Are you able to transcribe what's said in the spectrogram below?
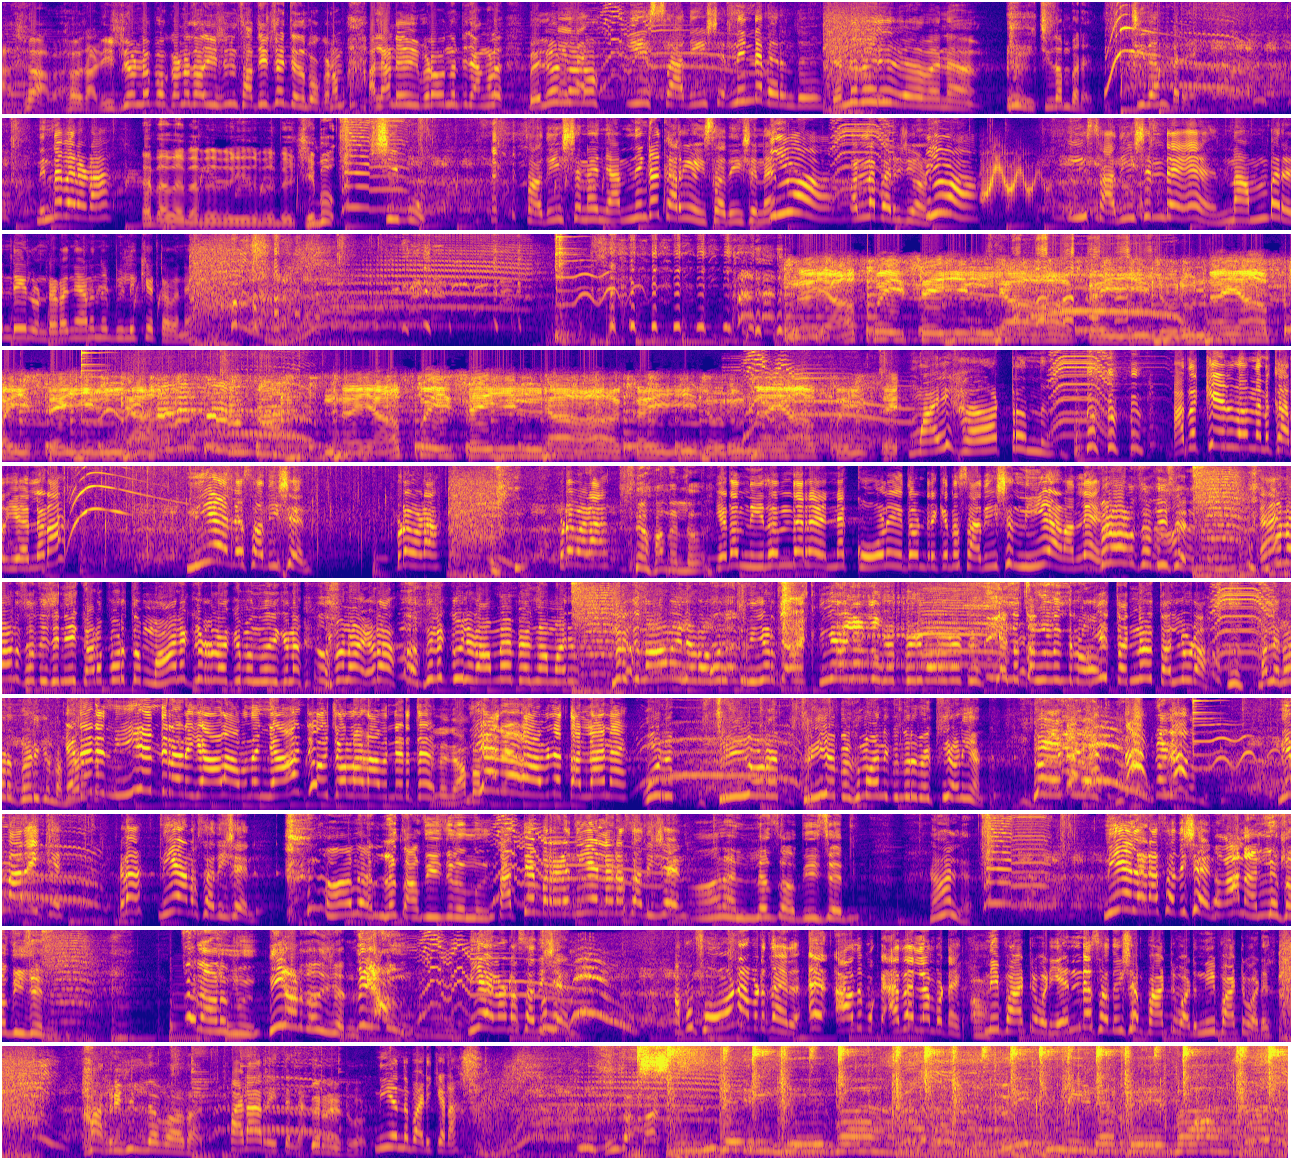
സതീഷിനെ പൊക്കണം സതീഷൻ സതീഷിനെ ചെന്ന് പൊക്കണം. അല്ലാണ്ട് ഇവിടെ വന്നിട്ട് ഞങ്ങൾ ബലൂൺ വേണോ? ഈ സതീശൻ നിന്റെ പേരെന്ത്? എന്റെ പേര് പിന്നെ ചിദംബരൻ ചിദംബരൻ നിന്റെ പേരെടാ? ഷിബു. ഷിബു. സതീശനെ ഞാൻ നിങ്ങൾക്കറിയോ ഈ സതീശനെ? നല്ല പരിചയമാണ്. ഈ സതീശന്റെ നമ്പർ എന്റെ ഉണ്ടടാ ഞാനൊന്ന് വിളിക്കട്ടെ അവനെ നയാ പൈസയില്ല കയ്യിലൊരു നയാ പൈസയില്ല. നയാ പൈസയില്ല കയ്യിലൊരു നയാ പൈസ മൈ ഹേർട്ട് എന്ന്. അതൊക്കെ എഴുതാൻ നിനക്കറിയാലടാ നീ അല്ലേ സതീശൻ? ഇവിടെ വേടാ. ഇവിടെ വേടാ. ഞാനല്ലോ. എടാ നിരന്തരം എന്നെ കോൾ ചെയ്തോണ്ടിരിക്കുന്ന സതീശൻ നീയാണല്ലേ? ഇവനാണ് സതീശൻ. ഇവനാണ് സതീശൻ. ഈ കടപ്പുറത്ത് മാനക്കെടുണ്ടാക്കി വന്നിരിക്കണ ഇവനാ. എടാ നിനക്കില്ലടാ അമ്മയും പെങ്ങാമാരും നിനക്ക് നാണയില്ലടാ. ഒരു സ്ത്രീയുടെ ഇങ്ങനെ പെരുമാറാനായിട്ട് നീ തന്നെ തല്ലൂടാ. അല്ല എന്നോട് പേടിക്കണ്ട. എടാ നീ എന്തിനാണ് ഇയാളാവുന്നത് ഞാൻ ചോദിച്ചോളാണ് അവന്റെ അടുത്ത്. അല്ല, ഞാൻ പറ- ഞാനാണോ അവനെ തല്ലാനെ. ഒരു സ്ത്രീയോടെ സ്ത്രീയെ ബഹുമാനിക്കുന്ന ഒരു വ്യക്തിയാണ് ഞാൻ. നീ മാറിക്ക് എടാ നീയാണോ സതീശൻ? ഞാനല്ല സതീശനെന്ന് സത്യം പറയണ നീ അല്ലടാ സതീശൻ. ഞാനല്ല സതീശൻ. ഞാനല്ല. നീ അല്ലടാ സതീശൻ. ഞാനല്ല സതീശൻ. നീയാണ് സതീശൻ. നീ സതീശൻ. അപ്പൊ ഫോൺ അവിടെ അത് അതെല്ലാം പോട്ടെ. നീ പാട്ട് പാടി. എന്റെ സതീശൻ പാട്ട് പാടും. നീ പാട്ട് പാട്. അറിയില്ല പാടാൻ. പാടാൻ അറിയത്തില്ല. നീ ഒന്ന് പഠിക്കടാ.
